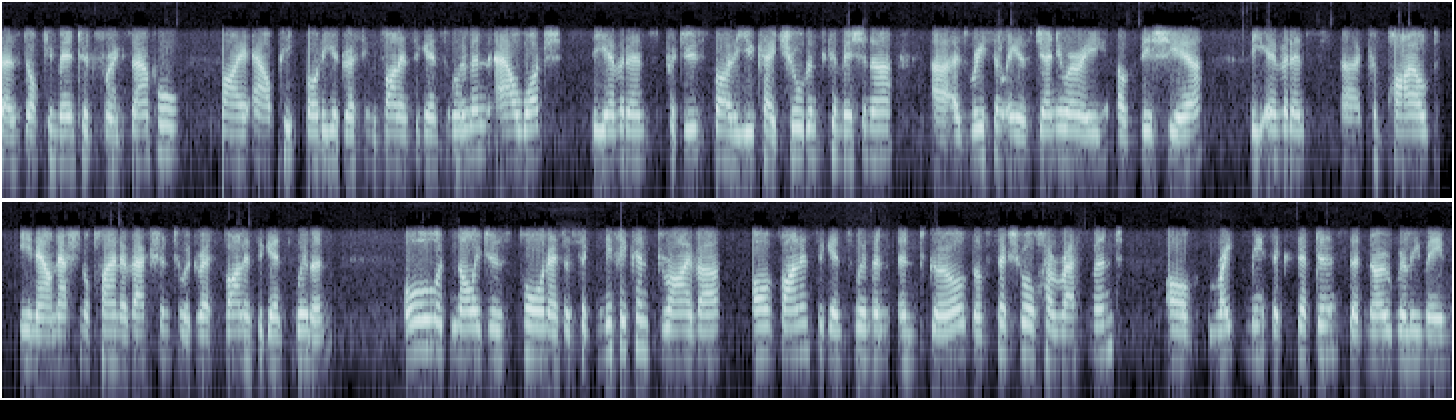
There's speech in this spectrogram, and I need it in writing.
as documented, for example, by our peak body addressing violence against women, Our Watch, the evidence produced by the UK Children's Commissioner uh, as recently as January of this year, the evidence uh, compiled in our National Plan of Action to address violence against women, all acknowledges porn as a significant driver of violence against women and girls, of sexual harassment, of rape myth acceptance that no really means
